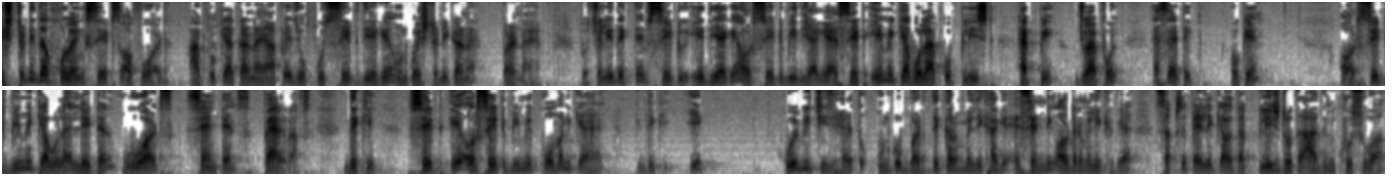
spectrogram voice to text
study the following sets of word आपको क्या करना है यहाँ पे? जो कुछ सेट दिए गए उनको स्टडी करना है, पढ़ना है। तो चलिए देखते हैं सेट ए दिया गया और सेट बी दिया गया है। सेट ए में क्या बोला आपको? Please happy joyful ecstatic okay और सेट बी में क्या बोला है? लेटर वर्ड्स सेंटेंस पैराग्राफ्स देखिए सेट ए और सेट बी में कॉमन क्या है? कि देखिए, एक कोई भी चीज़ है तो उनको बढ़ते क्रम में लिखा गया असेंडिंग ऑर्डर में लिखा गया सबसे पहले क्या होता है? प्लीज़ होता है, आदमी खुश हुआ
